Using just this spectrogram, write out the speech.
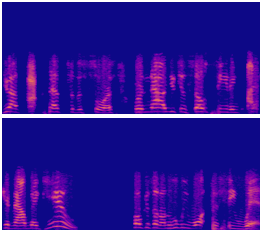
you have access to the source where now you can sow seed and God can now make you focus on who we want to see win.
